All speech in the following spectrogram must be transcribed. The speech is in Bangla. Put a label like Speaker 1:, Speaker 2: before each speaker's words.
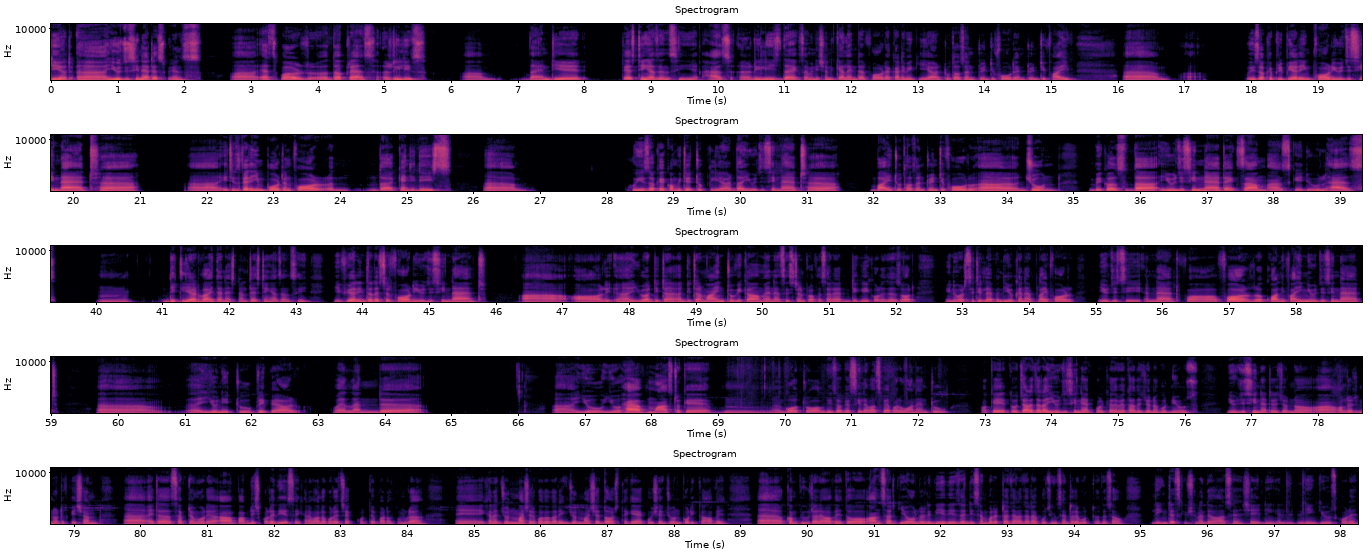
Speaker 1: Dear uh, UGC NET aspirants, uh, as per uh, the press release, um, the NTA testing agency has uh, released the examination calendar for academic year 2024 and 25 um, uh, who is okay preparing for UGC NET. Uh, uh, it is very important for uh, the candidates um, who is okay committed to clear the UGC NET uh, by 2024 uh, June because the UGC NET exam uh, schedule has um, declared by the National Testing Agency. If you are interested for UGC NET uh, or uh, you are deter- determined to become an assistant professor at degree colleges or university level, you can apply for UGC NET for for qualifying UGC NET. Uh, uh, you need to prepare well and uh, uh, you you have must okay um, go through all these okay syllabus paper one and two ওকে তো যারা যারা ইউজিসি নেট পরীক্ষা দেবে তাদের জন্য গুড নিউজ ইউজিসি নেটের জন্য অলরেডি নোটিফিকেশন এটা সেপ্টেম্বরে পাবলিশ করে দিয়েছে এখানে ভালো করে চেক করতে পারো তোমরা এখানে জুন মাসের কত তারিখ? জুন মাসের দশ থেকে একুশে জুন পরীক্ষা হবে কম্পিউটারে হবে। তো আনসার কি অলরেডি দিয়ে দিয়েছে ডিসেম্বরেরটা। যারা যারা কোচিং সেন্টারে ভর্তি হতে চাও লিঙ্ক ডেসক্রিপশনে দেওয়া আছে। সেই লিঙ্ক লিঙ্ক ইউজ করে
